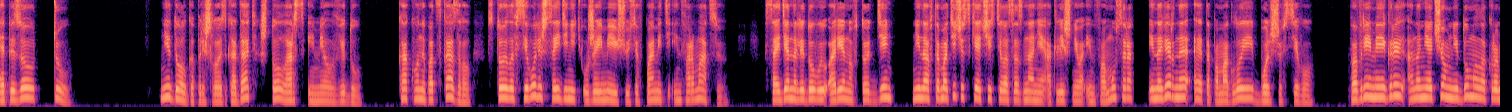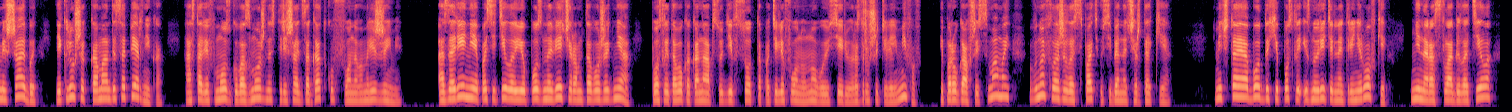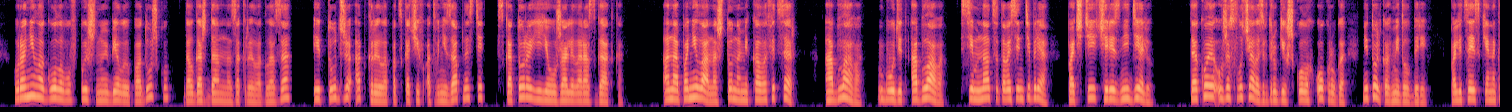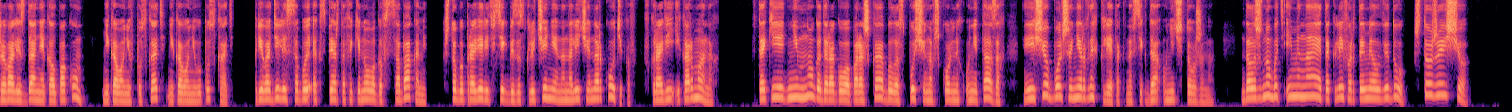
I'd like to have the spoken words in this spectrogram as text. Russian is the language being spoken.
Эпизод 2. Недолго пришлось гадать, что Ларс имел в виду. Как он и подсказывал, стоило всего лишь соединить уже имеющуюся в памяти информацию. Сойдя на ледовую арену в тот день, Нина автоматически очистила сознание от лишнего инфомусора, и, наверное, это помогло ей больше всего. Во время игры она ни о чем не думала, кроме шайбы и клюшек команды соперника, оставив мозгу возможность решать загадку в фоновом режиме. Озарение посетило ее поздно вечером того же дня, после того, как она, обсудив Сотто по телефону новую серию разрушителей мифов и поругавшись с мамой, вновь ложилась спать у себя на чердаке. Мечтая об отдыхе после изнурительной тренировки, Нина расслабила тело, уронила голову в пышную белую подушку, долгожданно закрыла глаза и тут же открыла, подскочив от внезапности, с которой ее ужалила разгадка. Она поняла, на что намекал офицер. Облава. Будет облава 17 сентября, почти через неделю. Такое уже случалось в других школах округа, не только в Мидлбери. Полицейские накрывали здание колпаком, никого не впускать, никого не выпускать. Приводили с собой экспертов и кинологов с собаками, чтобы проверить всех без исключения на наличие наркотиков в крови и карманах. В такие дни много дорогого порошка было спущено в школьных унитазах, и еще больше нервных клеток навсегда уничтожено. Должно быть, именно это Клиффорд имел в виду. Что же еще?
